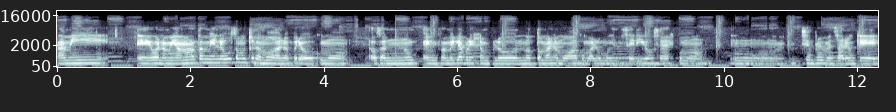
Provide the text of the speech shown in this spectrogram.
A mí eh, bueno, a mi mamá también le gusta mucho la moda, ¿no? Pero como, o sea, en mi familia, por ejemplo, no toman la moda como algo muy en serio, o sea, es como, mm, siempre pensaron que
